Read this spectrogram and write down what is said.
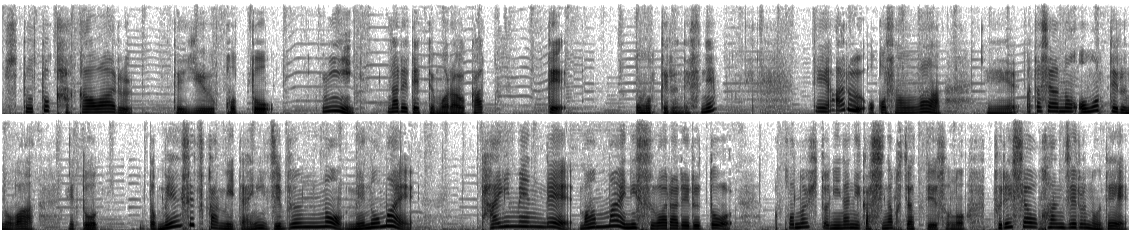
人と関わるっていうことに慣れてってもらうかって思ってるんですね。で、あるお子さんは、えー、私あの思ってるのは、えっと、面接官みたいに自分の目の前、対面で真ん前に座られると、この人に何かしなくちゃっていうそのプレッシャーを感じるので、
